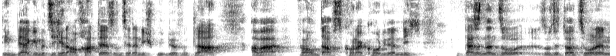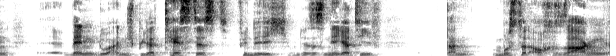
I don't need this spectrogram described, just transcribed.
den Berge mit Sicherheit auch hatte, sonst hätte er nicht spielen dürfen, klar. Aber warum darf es Conor Cody dann nicht? Das sind dann so, so Situationen, äh, wenn du einen Spieler testest, finde ich, und das ist negativ, dann muss das auch sagen, äh,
